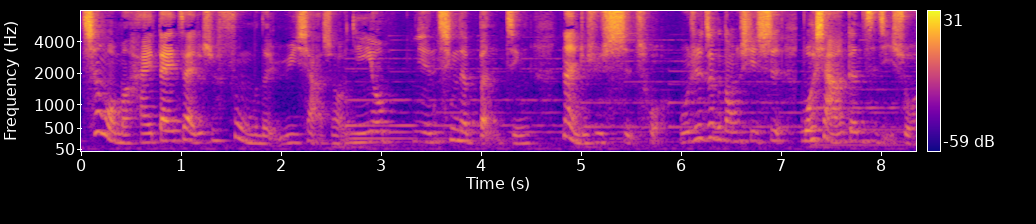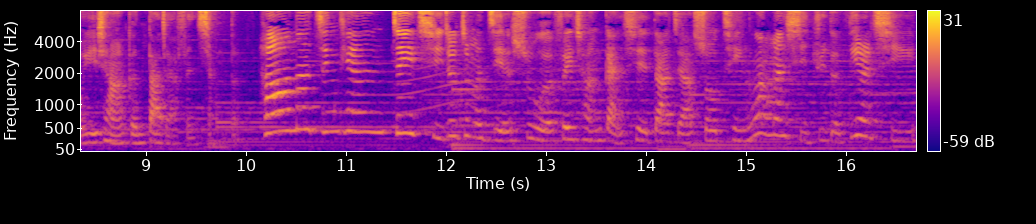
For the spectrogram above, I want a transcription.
趁我们还待在就是父母的余下的时候，你有年轻的本金，那你就去试错。我觉得这个东西是我想要跟自己说，也想要跟大家分享的。好，那今天这一期就这么结束了，非常感谢大家收听浪漫喜剧的第二期，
